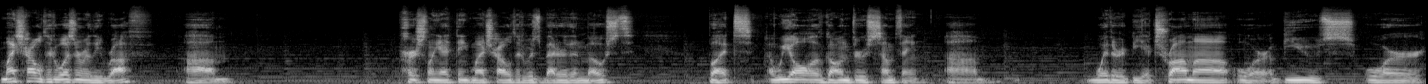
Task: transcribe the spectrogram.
my childhood wasn't really rough. Um, personally, I think my childhood was better than most, but we all have gone through something, um, whether it be a trauma or abuse or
